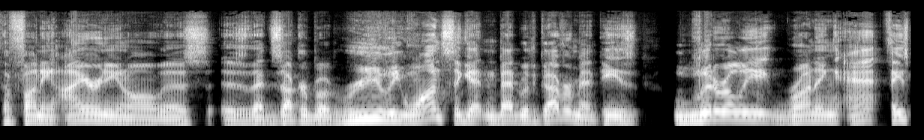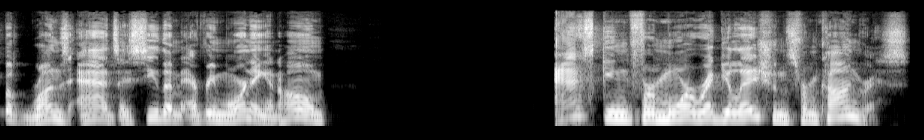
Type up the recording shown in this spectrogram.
the funny irony in all this is that Zuckerberg really wants to get in bed with government. He's literally running at Facebook runs ads. I see them every morning at home asking for more regulations from Congress.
